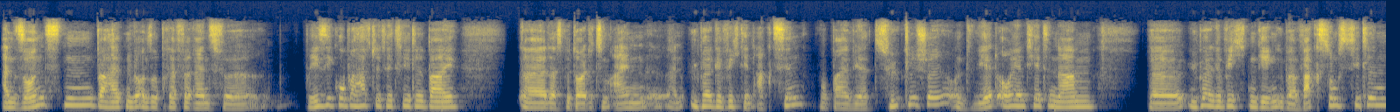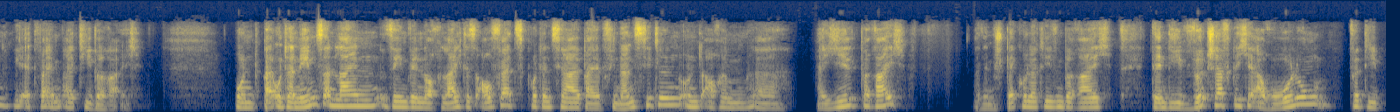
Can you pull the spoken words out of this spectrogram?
Ansonsten behalten wir unsere Präferenz für risikobehaftete Titel bei. Äh, das bedeutet zum einen ein Übergewicht in Aktien, wobei wir zyklische und wertorientierte Namen äh, übergewichten gegenüber Wachstumstiteln, wie etwa im IT-Bereich. Und bei Unternehmensanleihen sehen wir noch leichtes Aufwärtspotenzial bei Finanztiteln und auch im äh, Yield-Bereich, also im spekulativen Bereich. Denn die wirtschaftliche Erholung wird die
